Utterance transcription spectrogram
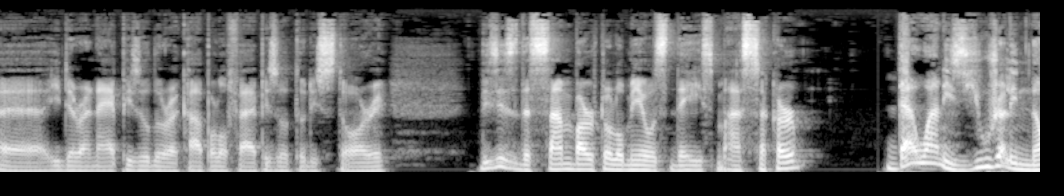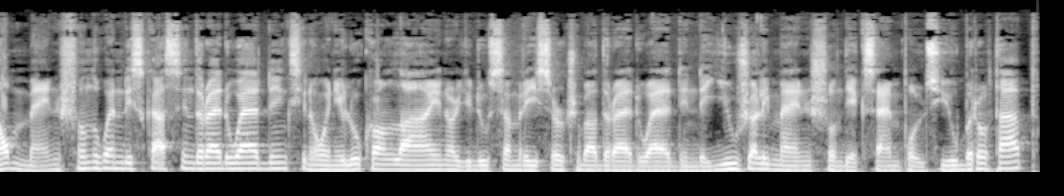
uh, either an episode or a couple of episodes to this story. This is the San Bartolomeo's Days massacre. That one is usually not mentioned when discussing the Red Weddings. You know, when you look online or you do some research about the Red Wedding, they usually mention the examples you brought up,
